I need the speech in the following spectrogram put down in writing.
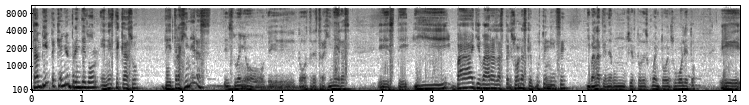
también pequeño emprendedor, en este caso, de trajineras. Es dueño de dos, tres trajineras. Este, y va a llevar a las personas que gusten irse y van a tener un cierto descuento en su boleto, eh,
